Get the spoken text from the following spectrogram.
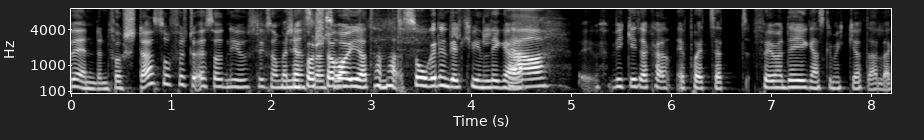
än den första. Så förstå, alltså just liksom Men den första så. var ju att han sågade en del kvinnliga, Ja, vilket jag kan är på ett sätt, för det är ju ganska mycket att alla,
